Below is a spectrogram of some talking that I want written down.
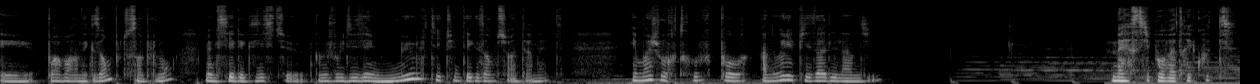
Et pour avoir un exemple, tout simplement, même s'il existe, comme je vous le disais, une multitude d'exemples sur Internet. Et moi, je vous retrouve pour un nouvel épisode lundi. Merci pour votre écoute.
